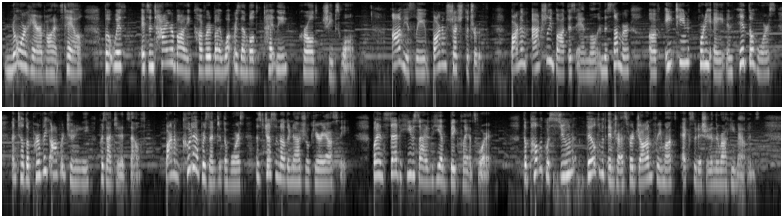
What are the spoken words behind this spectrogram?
nor hair upon its tail, but with its entire body covered by what resembled tightly curled sheep's wool. Obviously, Barnum stretched the truth. Barnum actually bought this animal in the summer of 1848 and hid the horse until the perfect opportunity presented itself. Barnum could have presented the horse as just another natural curiosity, but instead he decided he had big plans for it. The public was soon filled with interest for John Fremont's expedition in the Rocky Mountains,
